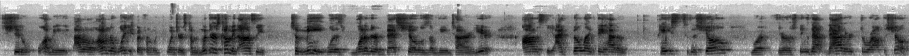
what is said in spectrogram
should. I mean, I don't. I don't know what you expect from Winter is Coming. Winter is Coming, honestly, to me, was one of their best shows of the entire year. Honestly, I feel like they had a pace to the show where there was things that mattered throughout the show.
